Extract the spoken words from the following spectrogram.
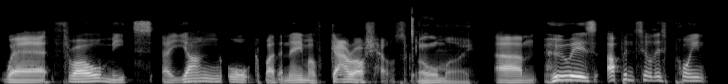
where Thrall meets a young orc by the name of Garrosh Hellscream Oh my. um, who is up until this point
